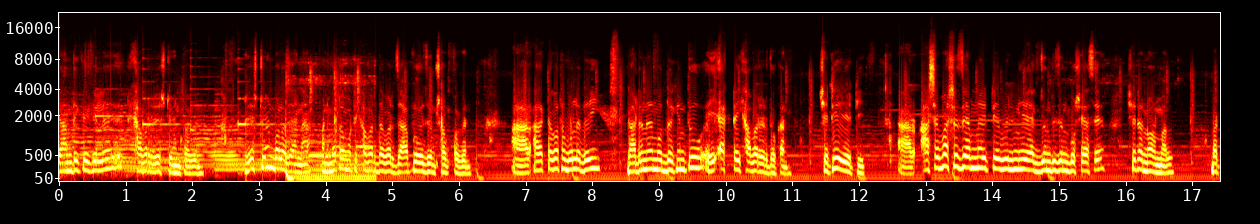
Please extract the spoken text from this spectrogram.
ডান দিকে গেলে খাবারের রেস্টুরেন্ট পাবেন। রেস্টুরেন্ট বলা যায় না মানে মোটামুটি খাবার দাবার যা প্রয়োজন সব পাবেন। আর আরেকটা কথা বলে দেই গার্ডেনের মধ্যে কিন্তু এই একটাই খাবারের দোকান, সেটি এটি আর আশেপাশে যে এমনি টেবিল নিয়ে একজন দুজন বসে আছে, সেটা নর্মাল বাট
